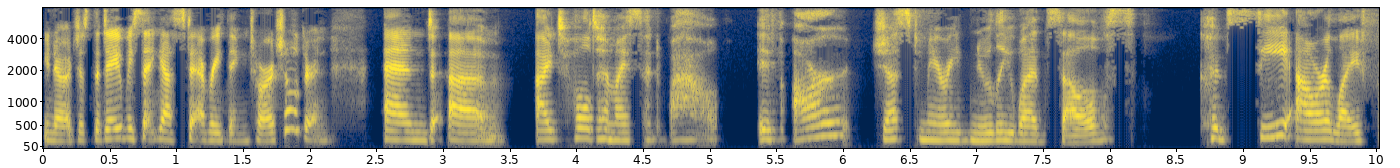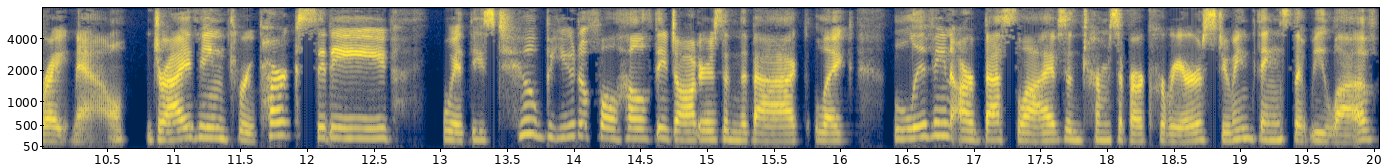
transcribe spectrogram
you know just the day we say yes to everything to our children. And um, I told him, I said, "Wow, if our just married newlywed selves could see our life right now, driving through Park City." With these two beautiful, healthy daughters in the back, like living our best lives in terms of our careers, doing things that we love.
